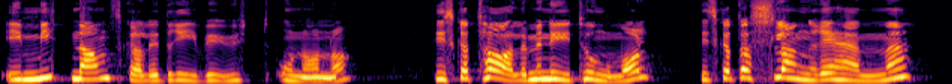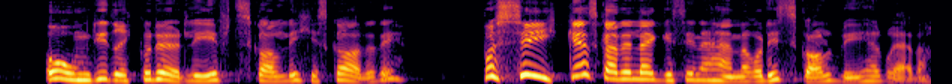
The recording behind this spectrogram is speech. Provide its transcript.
I mitt navn skal de drive ut onde ånder. De skal tale med nye tungemål. De skal ta slanger i hendene. Og om de drikker dødelig gift, skal de ikke skade dem. På syke skal de legge sine hender, og de skal bli helbreda.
